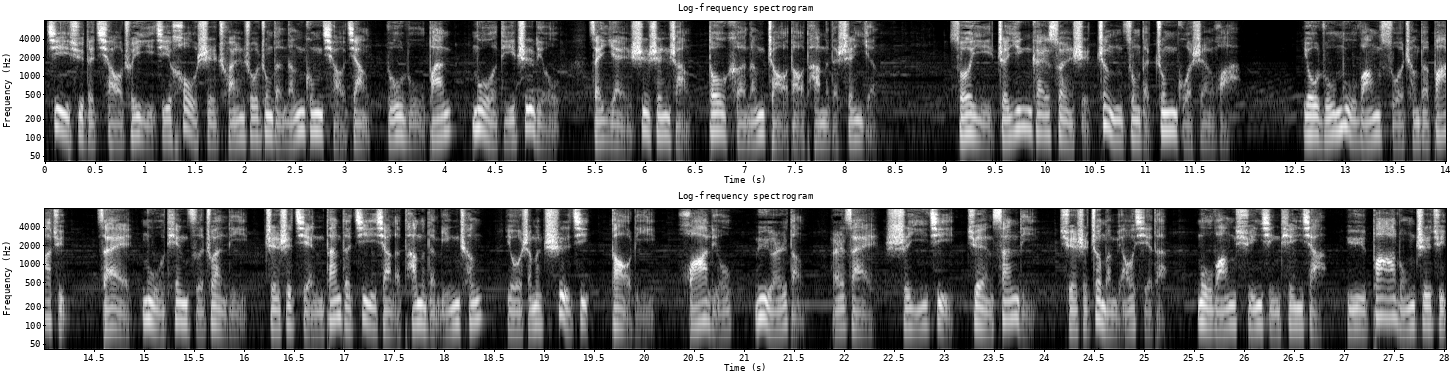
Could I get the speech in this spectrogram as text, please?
继续的巧锤，以及后世传说中的能工巧匠如鲁班、莫迪之流，在偃师身上都可能找到他们的身影。所以，这应该算是正宗的中国神话。又如穆王所成的八郡，在《穆天子传》里只是简单的记下了他们的名称，有什么赤骑、道理、华流、绿儿等；而在《十一记》卷三里却是这么描写的。穆王巡行天下，与八龙之郡，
